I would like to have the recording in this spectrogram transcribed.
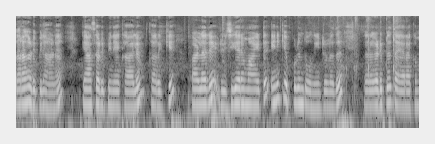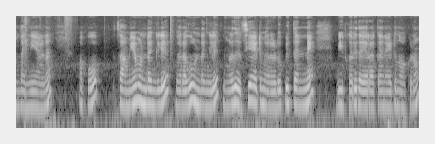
വിറകടുപ്പിലാണ്. ഗ്യാസ് അടുപ്പിനേക്കാളും കറിക്ക് വളരെ രുചികരമായിട്ട് എനിക്കെപ്പോഴും തോന്നിയിട്ടുള്ളത് വിറകടുപ്പിൽ തയ്യാറാക്കുമ്പോൾ തന്നെയാണ്. അപ്പോൾ സമയമുണ്ടെങ്കിൽ വിറകും ഉണ്ടെങ്കിൽ നിങ്ങൾ തീർച്ചയായിട്ടും വിറകടുപ്പിൽ തന്നെ ബീഫ് കറി തയ്യാറാക്കാനായിട്ട് നോക്കണം.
